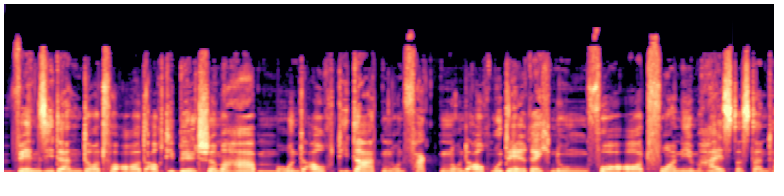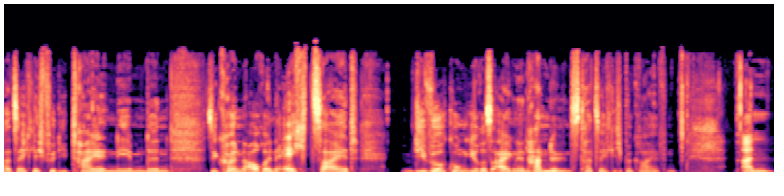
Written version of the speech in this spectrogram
wenn Sie dann dort vor Ort auch die Bildschirme haben und auch die Daten und Fakten und auch Modellrechnungen vor Ort vornehmen, heißt das dann tatsächlich für die Teilnehmenden, Sie können auch in Echtzeit die Wirkung ihres eigenen Handelns tatsächlich begreifen? An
